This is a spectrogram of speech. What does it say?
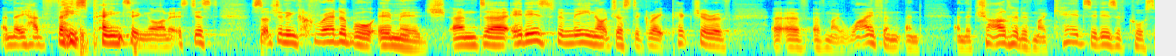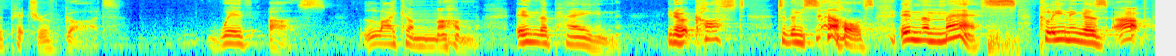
and they had face painting on it. It's just such an incredible image. And uh, it is for me not just a great picture of, uh, of, of my wife and, and, and the childhood of my kids, it is, of course, a picture of God with us, like a mum, in the pain. You know, at cost to themselves, in the mess, cleaning us up.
